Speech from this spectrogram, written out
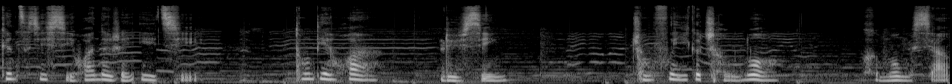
跟自己喜欢的人一起通电话、旅行，重复一个承诺和梦想。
